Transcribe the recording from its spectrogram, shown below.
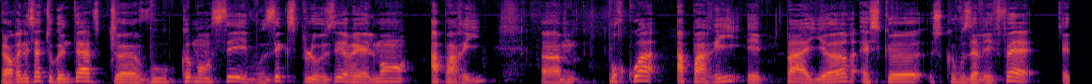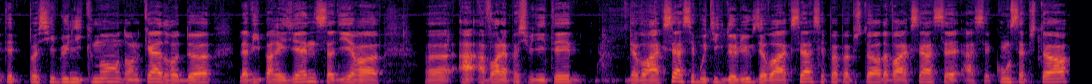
Alors Vanessa Tugendhaft, euh, vous commencez et vous explosez réellement à Paris. Euh, pourquoi à Paris et pas ailleurs? Est-ce que ce que vous avez fait était possible uniquement dans le cadre de la vie parisienne, c'est-à-dire euh, euh, avoir la possibilité d'avoir accès à ces boutiques de luxe, d'avoir accès à ces pop-up stores, d'avoir accès à ces, concept stores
